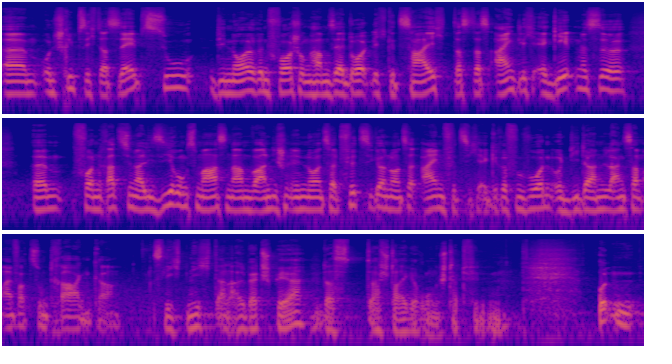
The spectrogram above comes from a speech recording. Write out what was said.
ähm, und schrieb sich das selbst zu. Die neueren Forschungen haben sehr deutlich gezeigt, dass das eigentlich Ergebnisse ähm, von Rationalisierungsmaßnahmen waren, die schon in den 1940er, 1941 ergriffen wurden und die dann langsam einfach zum Tragen kamen. Es liegt nicht an Albert Speer, dass da Steigerungen stattfinden. Und ein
